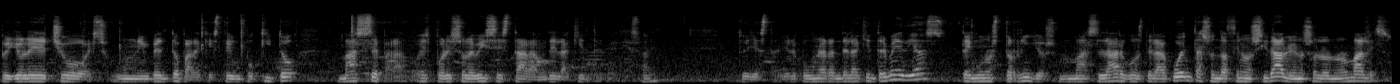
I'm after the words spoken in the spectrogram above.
Pero yo le he hecho eso, un invento para que esté un poquito más separado, es por eso le veis esta arandela aquí entre medias, ¿vale? Entonces ya está, yo le pongo una arandela aquí entre medias, tengo unos tornillos más largos de la cuenta, son de acero inoxidable, no son los normales,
